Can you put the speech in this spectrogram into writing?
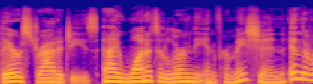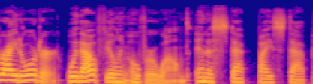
their strategies and I wanted to learn the information in the right order without feeling overwhelmed in a step by step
